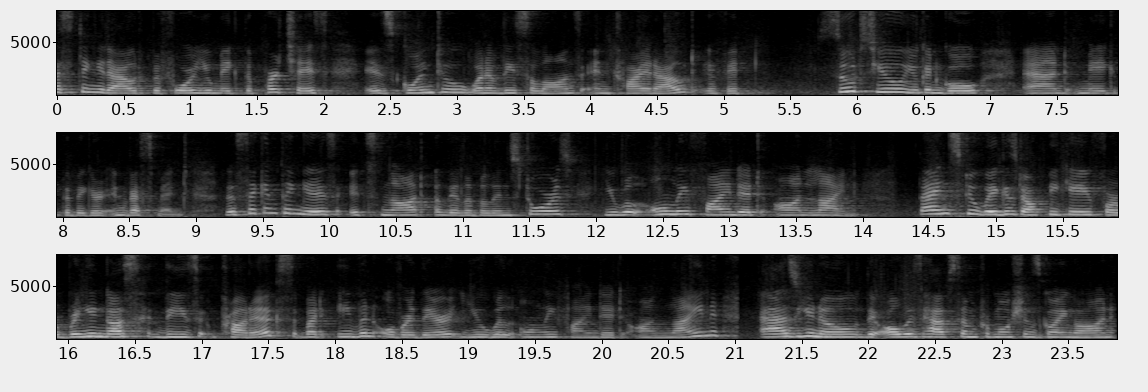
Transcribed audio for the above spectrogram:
testing it out before you make the purchase is going to one of these salons and try it out if it suits you, you can go and make the bigger investment. The second thing is it's not available in stores. You will only find it online. Thanks to Vegas.pk for bringing us these products, but even over there, you will only find it online. As you know, they always have some promotions going on.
